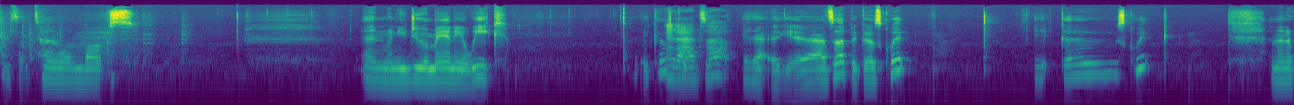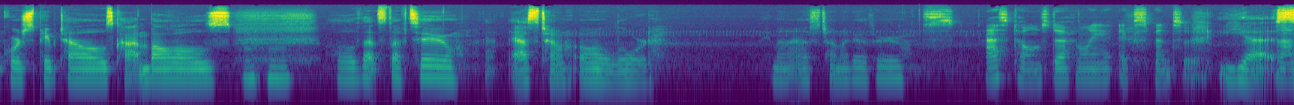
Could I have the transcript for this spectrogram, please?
It's like 10, 11 bucks. And when you do a mani a week, it goes It quick. adds up. It, it adds up. It goes quick. It goes quick. And then, of course, paper towels, cotton balls, mm-hmm. all of that stuff too. Acetone. Oh, Lord. The amount of acetone I go through. Acetone's definitely expensive. And Yes. I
